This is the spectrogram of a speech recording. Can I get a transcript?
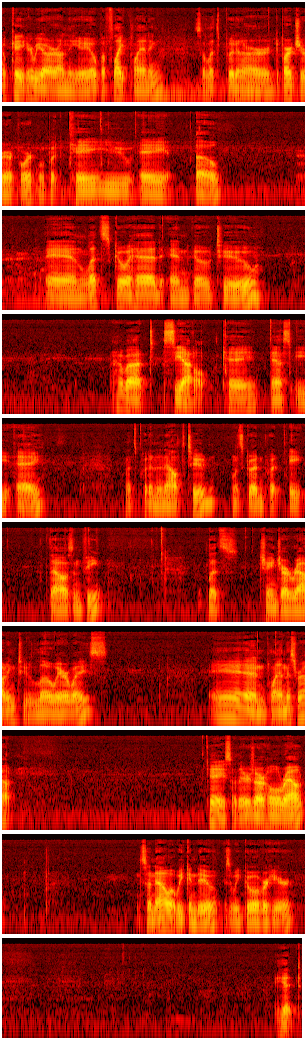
Okay, here we are on the AOPA flight planning. So let's put in our departure airport. We'll put KUAO. And let's go ahead and go to, how about Seattle? KSEA. Let's put in an altitude. Let's go ahead and put 8,000 feet. Let's change our routing to low airways and plan this route. Okay, so there's our whole route. So now what we can do is we go over here, hit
